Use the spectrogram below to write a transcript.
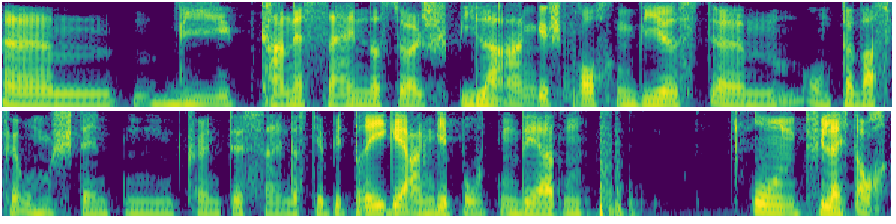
Ähm, wie kann es sein, dass du als Spieler angesprochen wirst? Ähm, unter was für Umständen könnte es sein, dass dir Beträge angeboten werden? Und vielleicht auch,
